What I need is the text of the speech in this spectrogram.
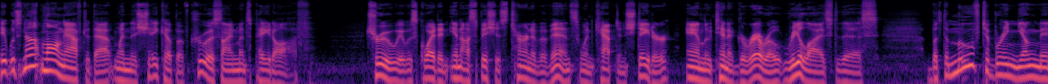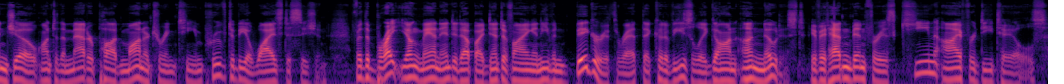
It was not long after that when the shakeup of crew assignments paid off. True, it was quite an inauspicious turn of events when Captain Stater and Lieutenant Guerrero realized this. But the move to bring Young Min Joe onto the Matterpod monitoring team proved to be a wise decision, for the bright young man ended up identifying an even bigger threat that could have easily gone unnoticed if it hadn't been for his keen eye for details.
